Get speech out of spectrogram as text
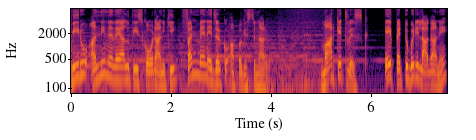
మీరు అన్ని నిర్ణయాలు తీసుకోవడానికి ఫండ్ మేనేజర్కు అప్పగిస్తున్నారు. Market risk. ఏ పెట్టుబడి లాగానే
